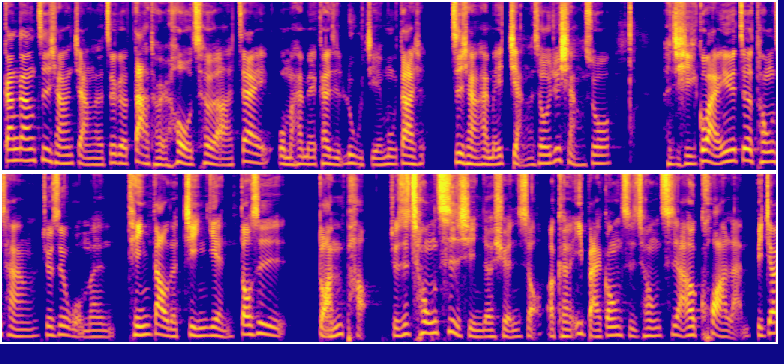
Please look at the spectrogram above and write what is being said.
刚刚志强讲了这个大腿后侧啊，在我们还没开始录节目，大志强还没讲的时候，我就想说很奇怪，因为这通常就是我们听到的经验都是短跑。就是冲刺型的选手啊，可能一百公尺冲刺，然后跨栏比较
